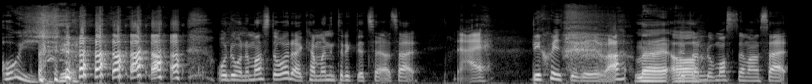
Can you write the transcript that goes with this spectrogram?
Oj. Och då när man står där kan man inte riktigt säga så här, nej, det skiter vi i va? Nej, ja. Utan då måste man så här,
